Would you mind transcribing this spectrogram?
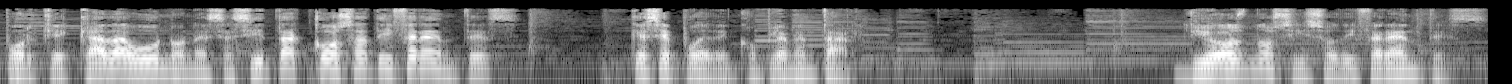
porque cada uno necesita cosas diferentes que se pueden complementar. Dios nos hizo diferentes,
